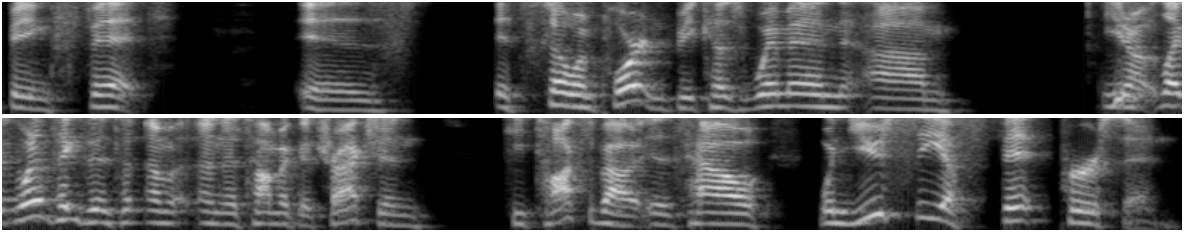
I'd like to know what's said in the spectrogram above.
being fit is it's so important because women um you know like one of the things in an atomic attraction he talks about is how when you see a fit person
